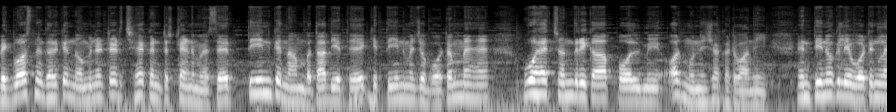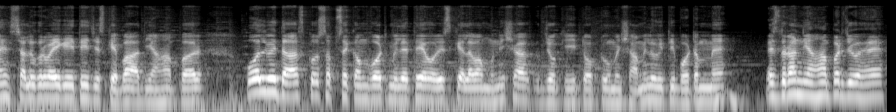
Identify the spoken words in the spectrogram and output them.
बिग बॉस ने घर के नॉमिनेटेड छः कंटेस्टेंट में से तीन के नाम बता दिए थे कि तीन में जो बॉटम में हैं, वो है चंद्रिका, पौलमी और मुनिशा खटवानी इन तीनों के लिए वोटिंग लाइन्स चालू करवाई गई थी, जिसके बाद यहाँ पर पौलमी दास को सबसे कम वोट मिले थे और इसके अलावा मुनिशा जो कि टॉप टू में शामिल हुई थी बॉटम में। इस दौरान यहाँ पर जो है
